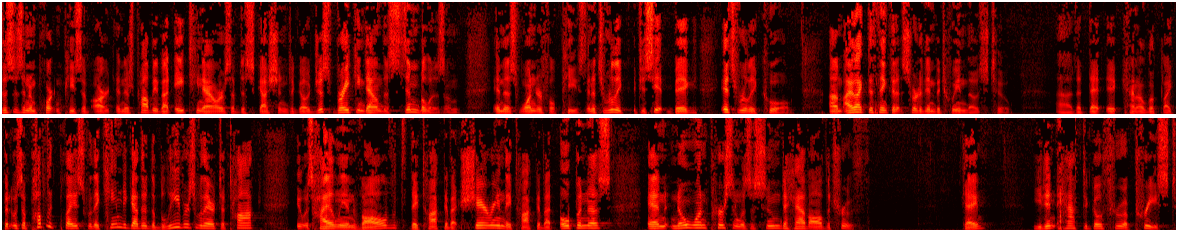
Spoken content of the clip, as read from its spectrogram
this is an important piece of art, and there's probably about 18 hours of discussion to go just breaking down the symbolism in this wonderful piece. And it's really, if you see it big, it's really cool. Um, I like to think that it's sort of in between those two. Uh, that, that it kind of looked like. But it was a public place where they came together. The believers were there to talk. It was highly involved. They talked about sharing, they talked about openness, and no one person was assumed to have all the truth. Okay? You didn't have to go through a priest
